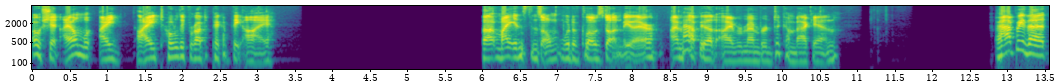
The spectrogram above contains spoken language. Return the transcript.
Oh shit, I almost I I totally forgot to pick up the eye. But my instance would have closed on me there. I'm happy that I remembered to come back in. I'm happy that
